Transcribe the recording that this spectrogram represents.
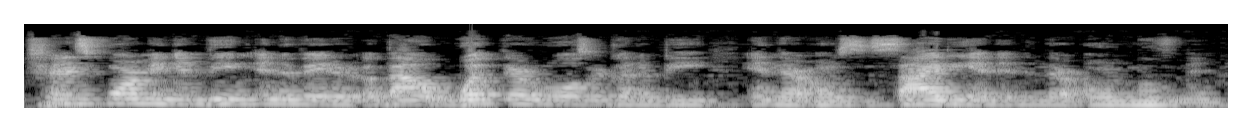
transforming and being innovative about what their roles are going to be in their own society and in their own movement.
